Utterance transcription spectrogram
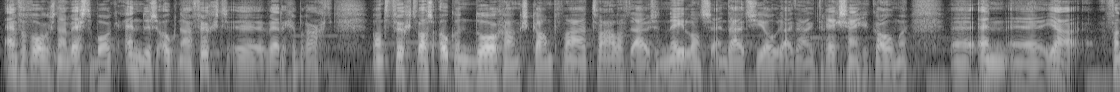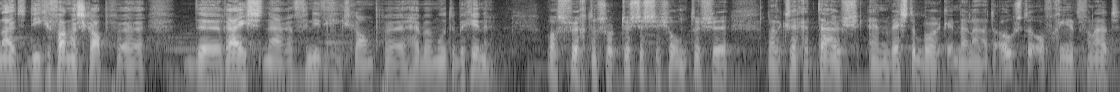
en vervolgens naar Westerbork en dus ook naar Vught uh, werden gebracht. Want Vught was ook een doorgangskamp waar 12.000 Nederlandse en Duitse Joden uiteindelijk terecht zijn gekomen. en ja, vanuit die gevangenschap de reis naar het vernietigingskamp hebben moeten beginnen. Was Vught een soort tussenstation tussen, laat ik zeggen, thuis en Westerbork en daarna het oosten? Of ging het vanuit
